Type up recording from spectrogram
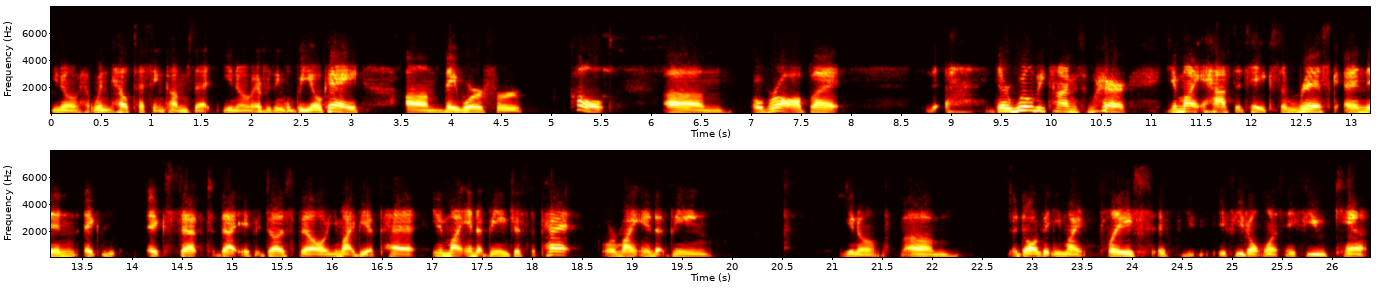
you know when health testing comes that you know everything will be okay. Um, they were for Colt um, overall, but there will be times where you might have to take some risk and then accept that if it does fail, you might be a pet. It might end up being just a pet, or might end up being, you know, um, a dog that you might place if you if you don't want if you can't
